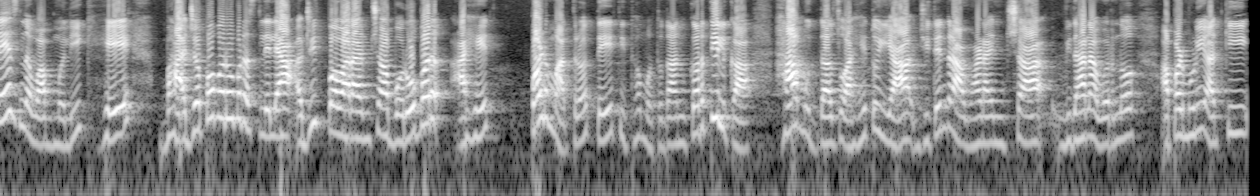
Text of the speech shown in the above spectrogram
तेच नवाब मलिक हे भाजप बरोबर असलेल्या अजित पवारांच्या बरोबर आहेत. पण मात्र ते तिथं मतदान करतील का? हा मुद्दा जो आहे तो या जितेंद्र आव्हाडांच्या विधानावरनं आपण म्हणूयात की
